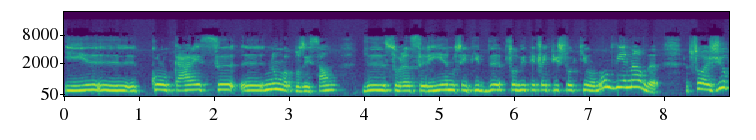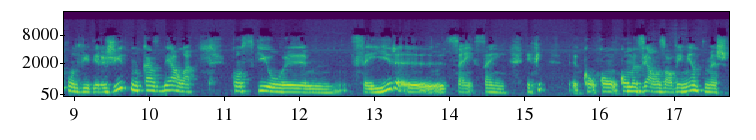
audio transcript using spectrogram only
e eh, colocarem-se eh, numa posição de sobrançaria no sentido de a pessoa devia ter feito isto ou aquilo. Não devia nada. A pessoa agiu como devia ter agido. No caso dela, conseguiu eh, sair sem, sem, enfim, com, com, com mazelas, obviamente, mas,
